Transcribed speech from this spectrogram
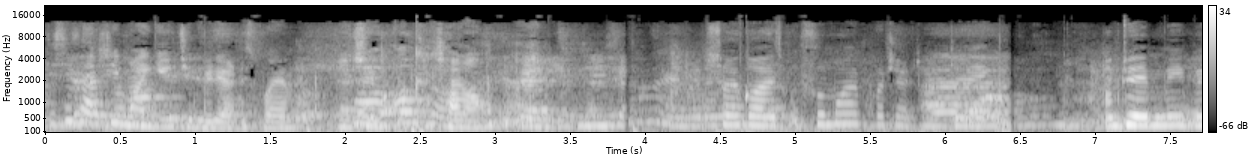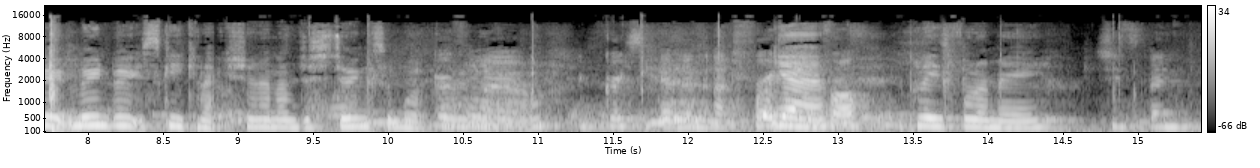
This is actually my YouTube video at this point. YouTube channel. So guys, for my project, I'm doing I'm doing Moon Boot, Moon Boot ski collection, and I'm just doing some work right now. Gracie Ellen at Yeah, please follow me. She's been,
